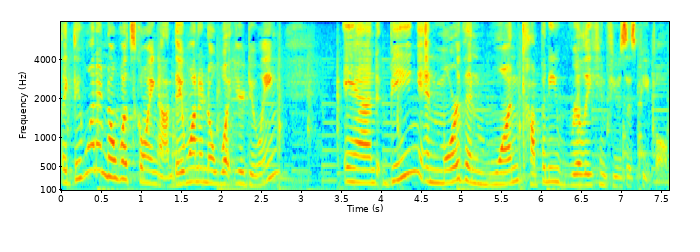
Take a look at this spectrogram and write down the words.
like they want to know what's going on. They want to know what you're doing. And being in more than one company really confuses people.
